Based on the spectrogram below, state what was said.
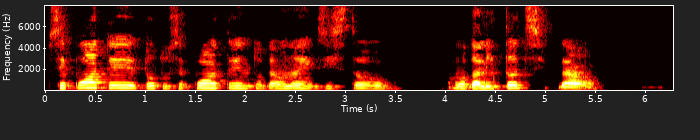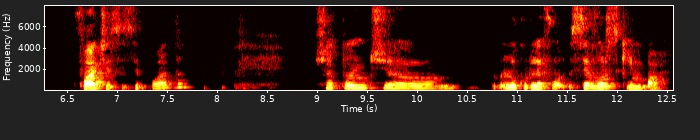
se poate, totul se poate, întotdeauna există modalități de a face să se poată și atunci uh, lucrurile se vor schimba.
